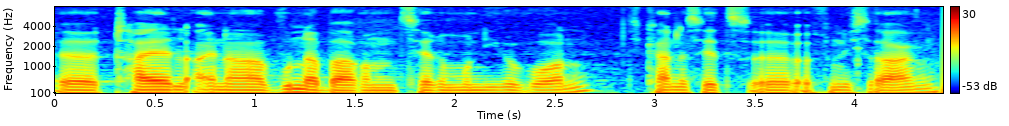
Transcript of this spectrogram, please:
äh, Teil einer wunderbaren Zeremonie geworden. Ich kann es jetzt äh, öffentlich sagen.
